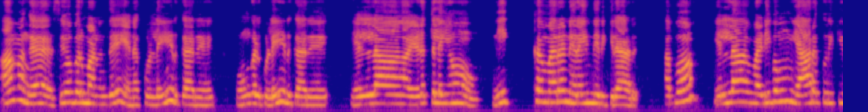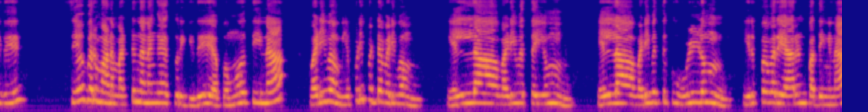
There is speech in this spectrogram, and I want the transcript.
ஆமாங்க சிவபெருமான் வந்து எனக்குள்ளேயும் இருக்காரு உங்களுக்குள்ளேயும் இருக்காரு எல்லா இடத்துலையும் நீக்கமர நிறைந்து நிறைந்திருக்கிறார். அப்போ எல்லா வடிவமும் யாரை குறிக்குது? சிவபெருமானை மட்டும் தானங்க குறிக்குது. அப்போ மூர்த்தினா வடிவம் எப்படிப்பட்ட வடிவம்? எல்லா வடிவத்தையும் எல்லா வடிவத்துக்கு உள்ளும் இருப்பவர் யாருன்னு பாத்தீங்கன்னா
